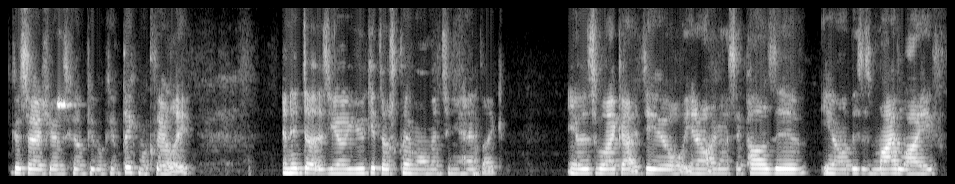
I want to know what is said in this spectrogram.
Because so people can think more clearly. And it does, you know, you get those clear moments in your head like, you know, this is what I gotta do, you know, I gotta stay positive, you know, this is my life,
